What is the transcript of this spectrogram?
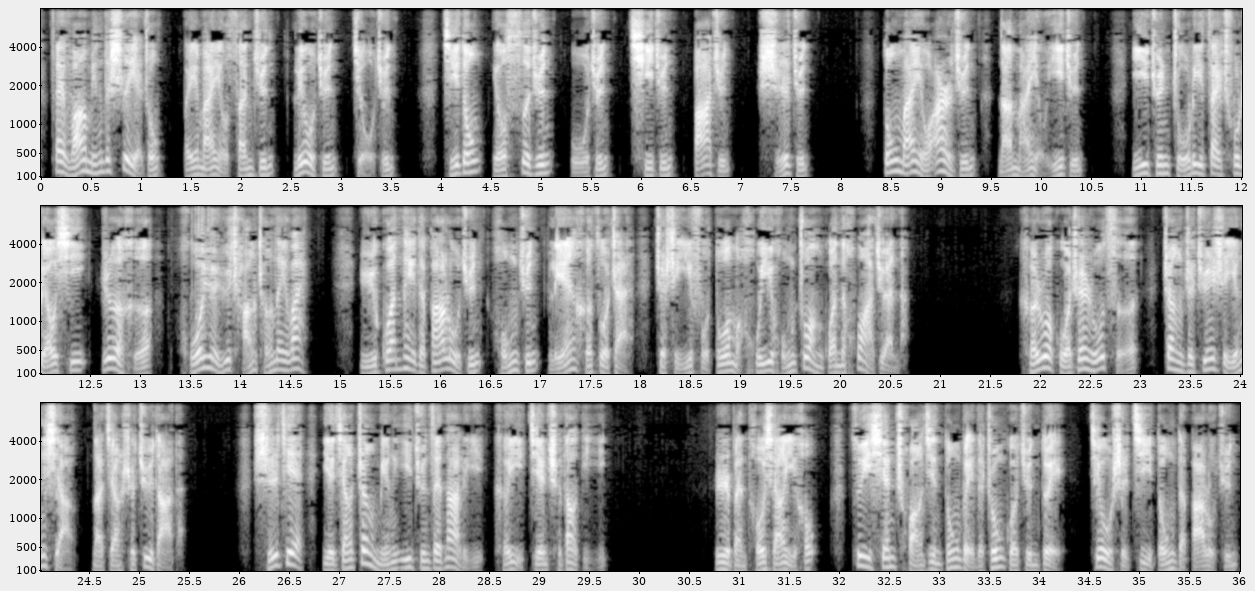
在王明的视野中，北满有三军、六军、九军；吉东有四军、五军、七军、八军、十军；东满有二军，南满有一军。一军主力再出辽西热河，活跃于长城内外，与关内的八路军、红军联合作战，这是一幅多么恢宏壮观的画卷呢？可若果真如此，政治军事影响那将是巨大的，实践也将证明一军在那里可以坚持到底。日本投降以后，最先闯进东北的中国军队就是冀东的八路军。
